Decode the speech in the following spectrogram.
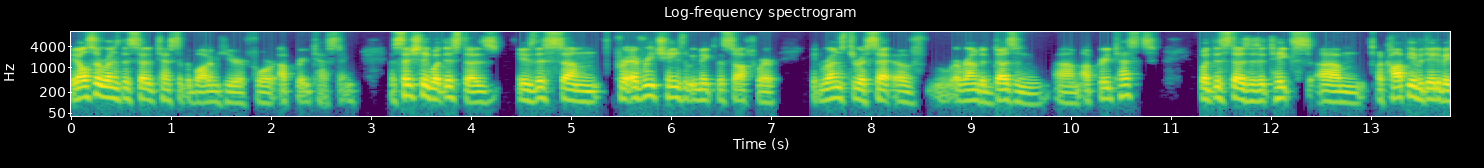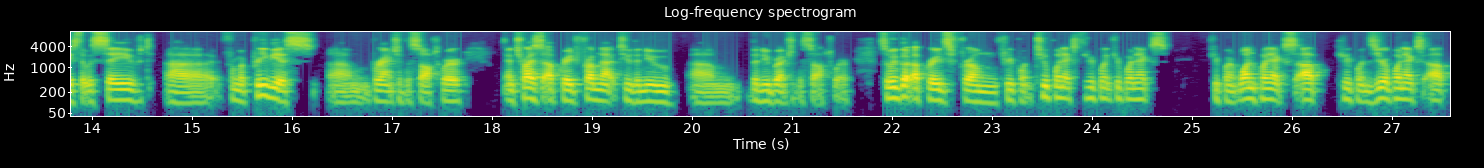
It also runs this set of tests at the bottom here for upgrade testing. Essentially what this does is this, um, for every change that we make to the software, it runs through a set of around a dozen um, upgrade tests. What this does is it takes um, a copy of a database that was saved uh, from a previous um, branch of the software and tries to upgrade from that to the new um, the new branch of the software. So we've got upgrades from 3.2.x to 3.3.x, 3.1.x up, 3.0.x up.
